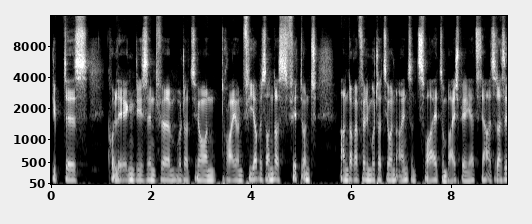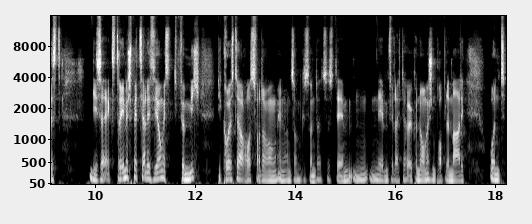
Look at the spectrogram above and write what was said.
gibt es Kollegen, die sind für Mutation drei und vier besonders fit und andere für die Mutation eins und zwei zum Beispiel jetzt. Ja, also das ist diese extreme Spezialisierung ist für mich die größte Herausforderung in unserem Gesundheitssystem, neben vielleicht der ökonomischen Problematik. Und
